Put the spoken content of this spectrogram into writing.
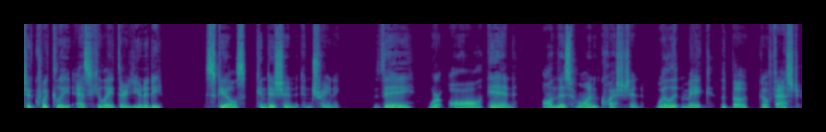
to quickly escalate their unity, skills, condition, and training. They were all in on this one question Will it make the boat go faster?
